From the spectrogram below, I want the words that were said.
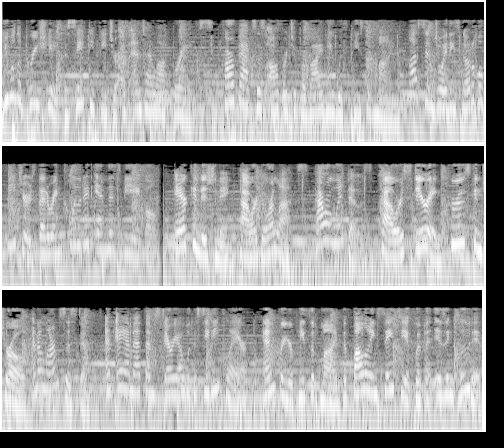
You will appreciate the safety feature of anti-lock brakes. Carfax is offered to provide you with peace of mind. Plus, enjoy these notable features that are included in this vehicle. Air conditioning, power door locks, power windows, power steering, cruise control, an alarm system, an AM FM stereo with a CD player. And for your peace of mind, the following safety equipment is included.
